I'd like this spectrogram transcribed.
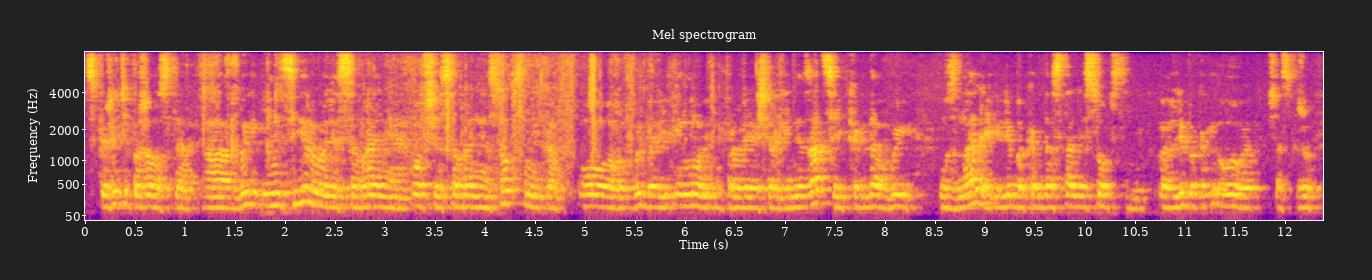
Э, Скажите, пожалуйста, а вы инициировали собрание, общее собрание собственников о выборе иной управляющей организации, когда вы узнали, либо когда стали собственником, либо как- о, сейчас скажу,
